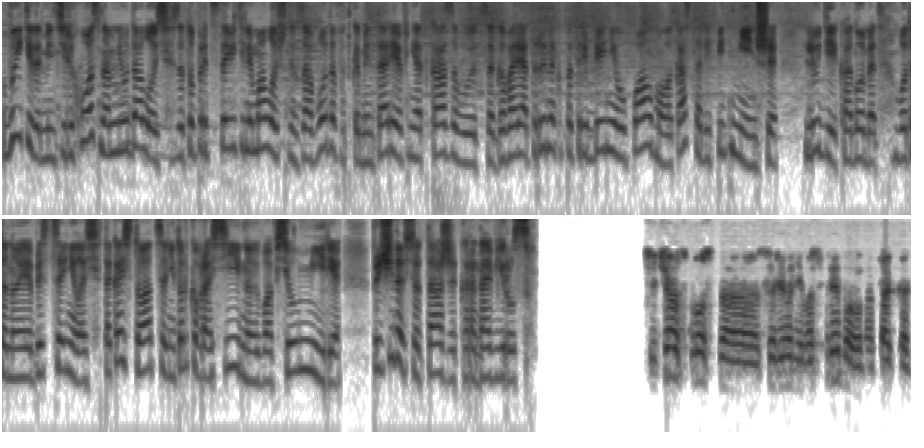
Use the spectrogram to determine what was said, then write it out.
Выйти на Минсельхоз нам не удалось. Зато представители молочных заводов от комментариев не отказываются. Говорят, рынок потребления упал, молока стали пить меньше. Люди экономят. Вот оно и обесценилось. Такая ситуация не только в России, но и во всем мире. Причина все та же – коронавирус. Сейчас просто сырье не востребовано, так как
